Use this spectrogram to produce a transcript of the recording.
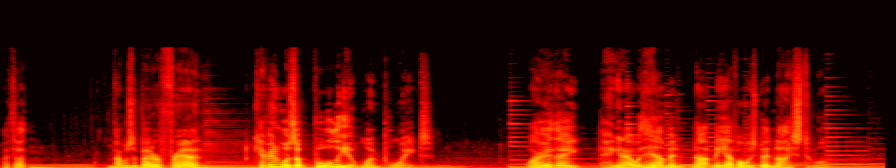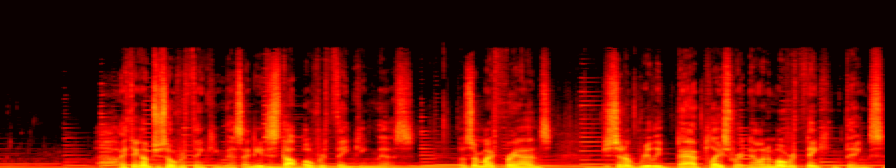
I thought I was a better friend. Kevin was a bully at one point. Why are they hanging out with him and not me? I've always been nice to him. I think I'm just overthinking this. I need to stop overthinking this. Those are my friends. I'm just in a really bad place right now and I'm overthinking things.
